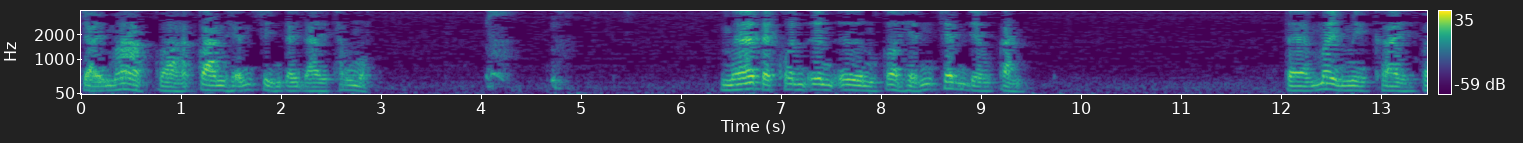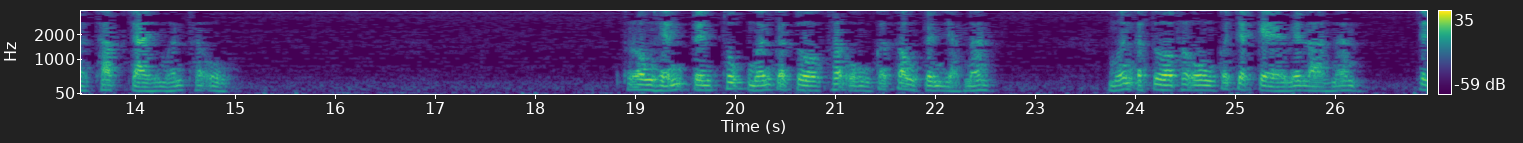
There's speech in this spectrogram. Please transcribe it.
ใจมากกว่าการเห็นสิ่งใด ๆ ทั้งหมด แม้แต่คนอื่น ๆก็เห็นเช่นเดียวกัน แต่ไม่มีใครประทับใจเหมือนพระองค์พระองค์เห็นเป็นทุกข์เหมือนกับตัวพระองค์ก็ต้องเป็นอย่างนั้น เหมือนกับตัวพระองค์ก็จะแก่เวลานั้น จะ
